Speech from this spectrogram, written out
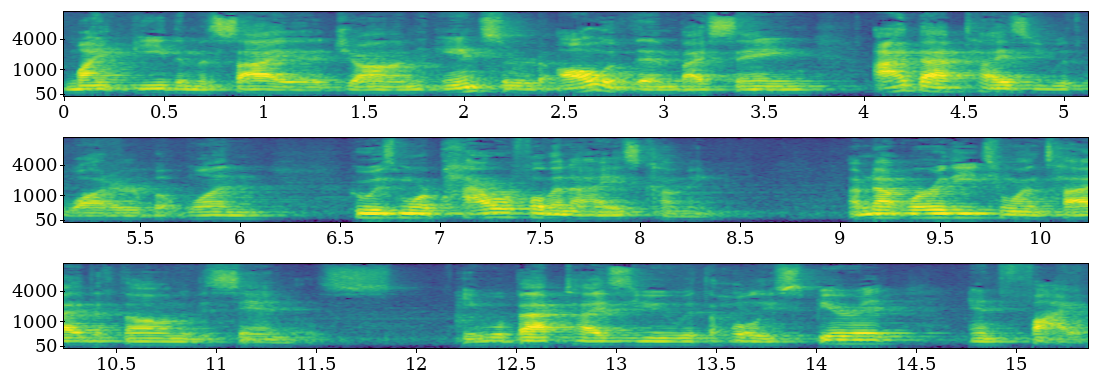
might be the Messiah. John answered all of them by saying, I baptize you with water, but one who is more powerful than I is coming. I'm not worthy to untie the thong of his sandals. He will baptize you with the Holy Spirit and fire.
